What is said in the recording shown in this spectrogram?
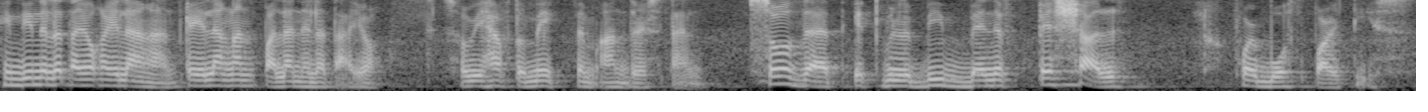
hindi nila tayo kailangan, kailangan pala nila tayo. So we have to make them understand so that it will be beneficial for both parties.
